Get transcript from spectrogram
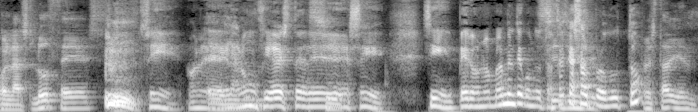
Con las luces. Sí, con el, anuncio este de... Sí. sí, pero normalmente cuando te acercas sí, al sí. producto, Pero está bien.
